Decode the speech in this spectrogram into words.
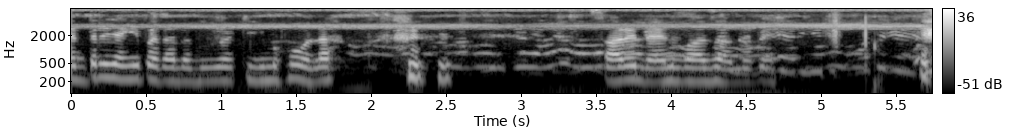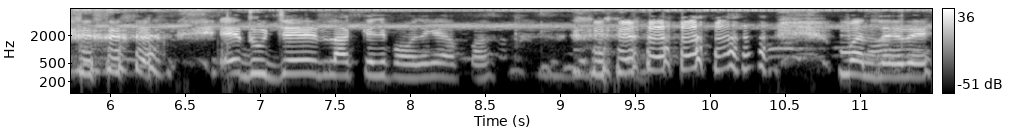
ਇੱਧਰ ਜਾ ਕੇ ਪਤਾ ਲੱਗੂਗਾ ਕੀ ਮਾਹੌਲ ਆ। ਸਾਰੇ ਲੈਣ ਬਾਜ਼ ਆਉਂਦੇ ਪਏ। ਇਹ ਦੂਜੇ ਇਲਾਕੇ 'ਚ ਪਹੁੰਚ ਗਏ ਆਪਾਂ। ਮਹੱਲੇ ਦੇ।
